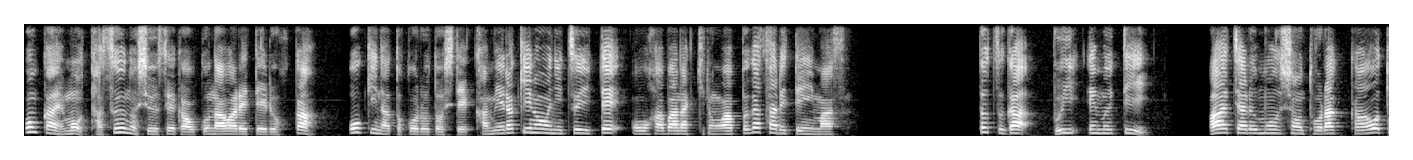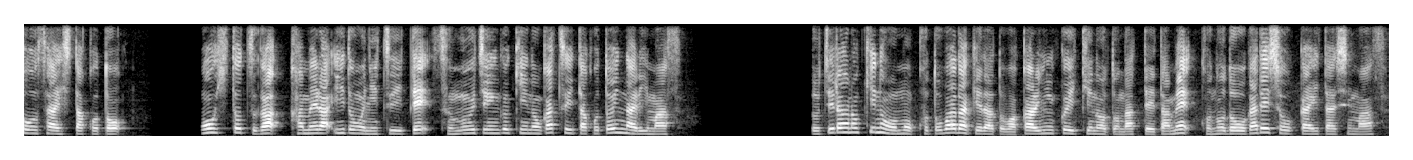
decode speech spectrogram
今回も多数の修正が行われているほか、大きなところとしてカメラ機能について大幅な機能アップがされています。一つが VMT、バーチャルモーショントラッカーを搭載したこと。もう一つがカメラ移動についてスムージング機能がついたことになります。どちらの機能も言葉だけだと分かりにくい機能となっているため、この動画で紹介いたします。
